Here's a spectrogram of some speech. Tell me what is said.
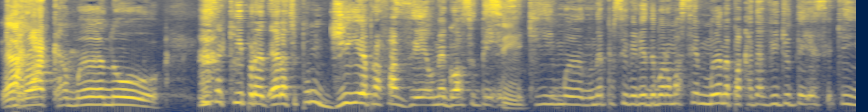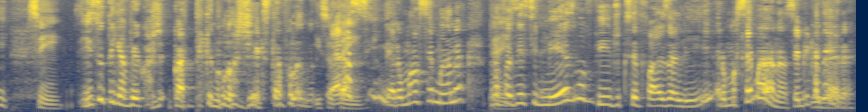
Caraca, mano! Isso aqui pra, era tipo um dia para fazer um negócio desse Sim. aqui, mano. Não é possível, ele demorar uma semana para cada vídeo desse aqui. Sim. Isso tem a ver com a, com a tecnologia que você tá falando. Isso era tem. assim, era uma semana para fazer esse mesmo vídeo que você faz ali. Era uma semana, sem brincadeira.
